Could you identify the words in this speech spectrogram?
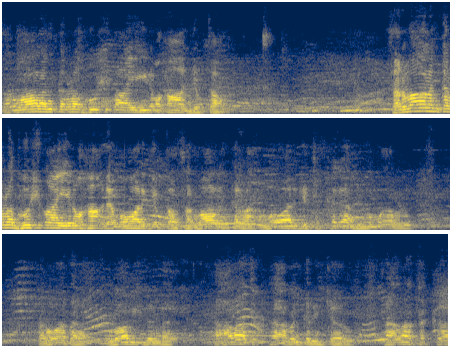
సర్వాలంకరణ భూషితాయి నమహ అని చెప్తాం. సర్వాలంకరణ భూషిత నమః అని అమ్మవారికి చెప్తాం సర్వాలంకరణ అమ్మవారికి చక్కగా నిమ్మమాలలు తర్వాత గులాబీ దండ చాలా చక్కగా అలంకరించారు. చాలా చక్కగా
